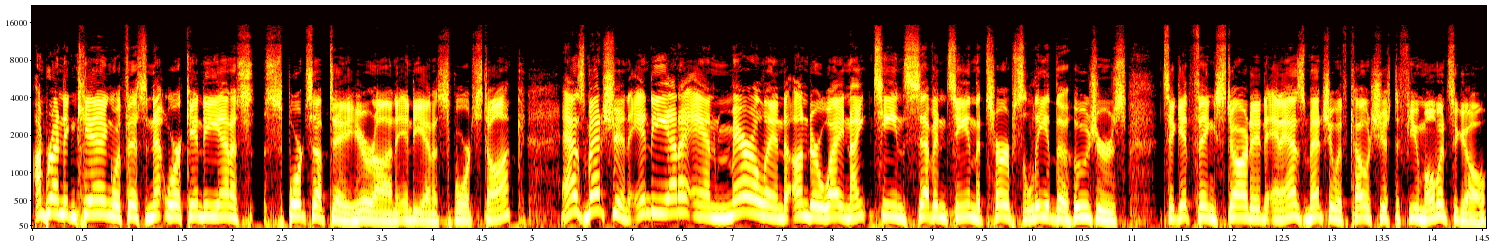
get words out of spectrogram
I'm Brendan King with this Network Indiana Sports Update here on Indiana Sports Talk. As mentioned, Indiana and Maryland underway 1917. The Terps lead the Hoosiers to get things started. And as mentioned with Coach just a few moments ago,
